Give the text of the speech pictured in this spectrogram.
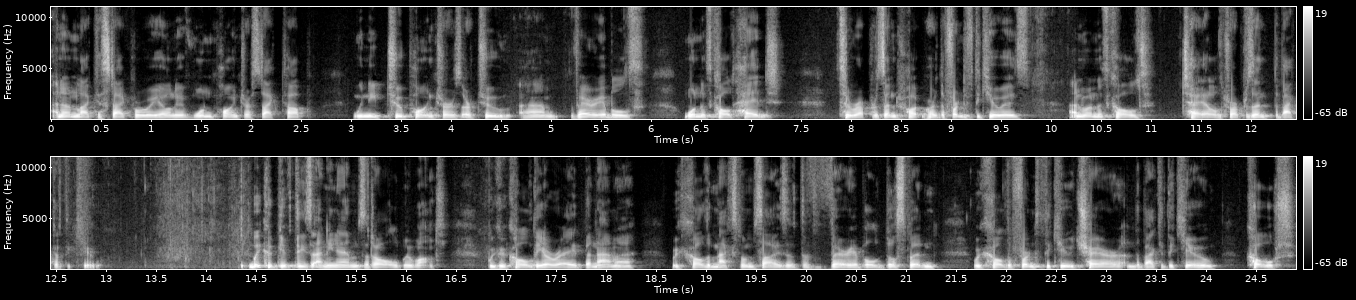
and unlike a stack where we only have one pointer stack top, we need two pointers or two um, variables. One is called head to represent where the front of the queue is, and one is called tail to represent the back of the queue. We could give these any names at all we want. We could call the array banana, we call the maximum size of the variable dustbin, we call the front of the queue chair and the back of the queue coat,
